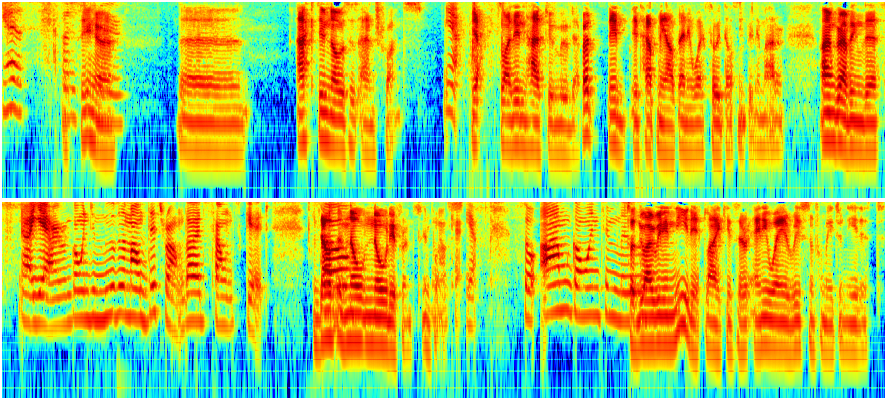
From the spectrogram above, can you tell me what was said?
yes, let's see here. the active novices and shrines. Yeah. Yeah, so I didn't have to move that, but it, it helped me out anyway, so it doesn't really matter. I'm grabbing this. Uh, yeah, I'm going to move them out this round. That sounds good. It does So- no no difference in points. Okay, yeah. So I'm going to move. So do I really need it? Like, is there any way, a reason for me to need it?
